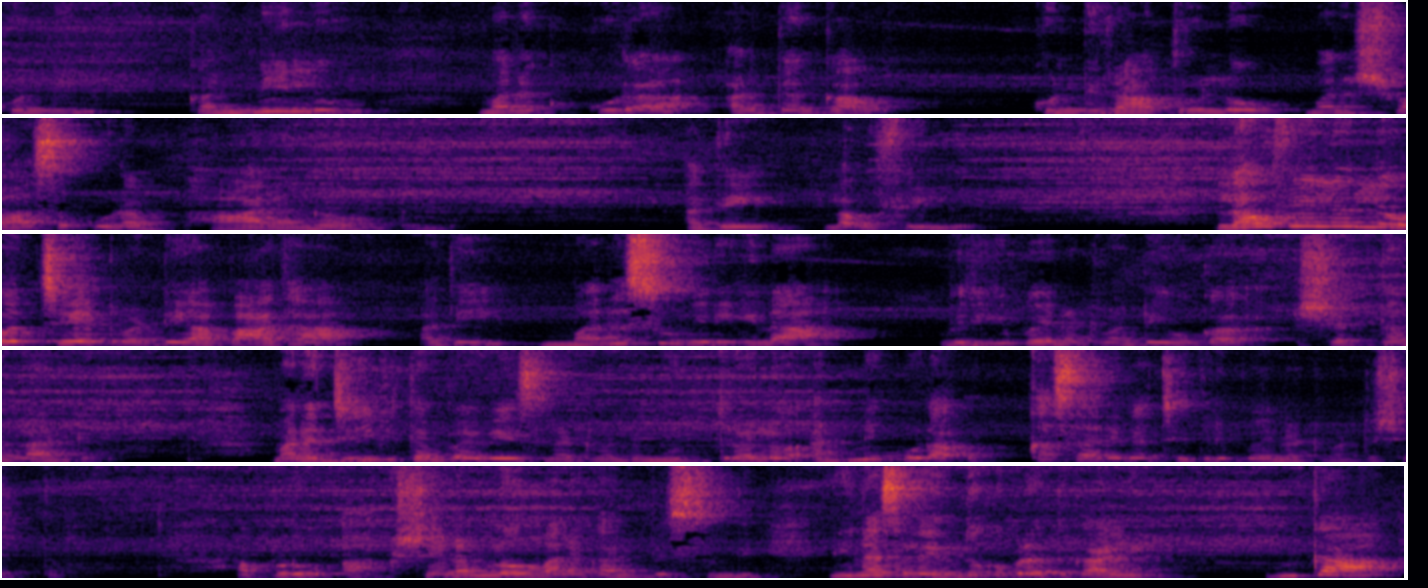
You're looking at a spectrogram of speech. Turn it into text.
కొన్ని కన్నీళ్ళు మనకు కూడా అర్థం కావు. కొన్ని రాత్రుల్లో మన శ్వాస కూడా భారంగా ఉంటుంది. అదే లవ్ ఫెయిల్యూర్. లవ్ ఫెయిల్యూర్లో వచ్చేటువంటి ఆ బాధ అది మనసు విరిగిన విరిగిపోయినటువంటి ఒక శబ్దం లాంటిది. మన జీవితంపై వేసినటువంటి ముద్రలు అన్నీ కూడా ఒక్కసారిగా చెదిరిపోయినటువంటి శబ్దం. అప్పుడు ఆ క్షణంలో మనకు అనిపిస్తుంది నేను అసలు ఎందుకు బ్రతకాలి? ఇంకా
